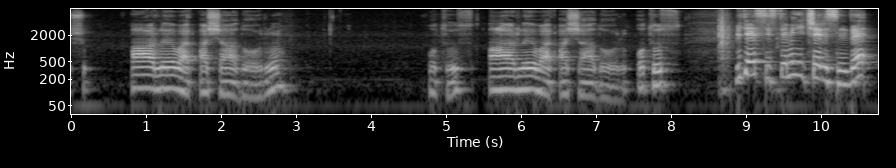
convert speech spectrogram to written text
Şu ağırlığı var aşağı doğru. 30. Ağırlığı var aşağı doğru. 30. Bir de sistemin içerisinde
